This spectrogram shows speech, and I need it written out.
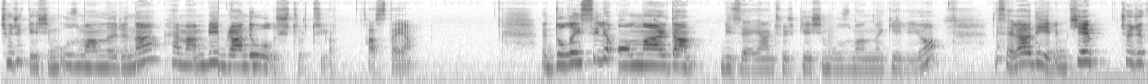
çocuk gelişimi uzmanlarına hemen bir randevu oluşturtuyor hastaya. Dolayısıyla onlardan bize yani çocuk gelişimi uzmanına geliyor. Mesela diyelim ki çocuk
